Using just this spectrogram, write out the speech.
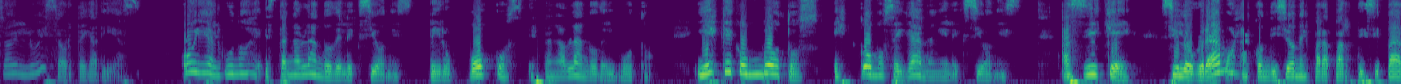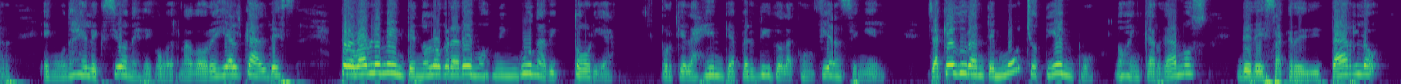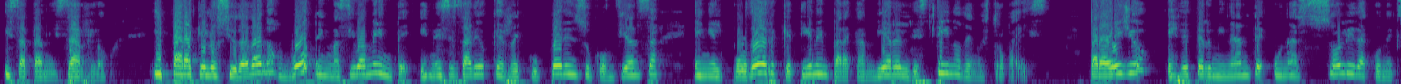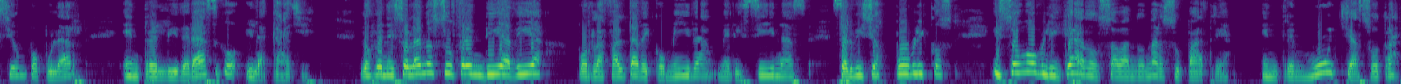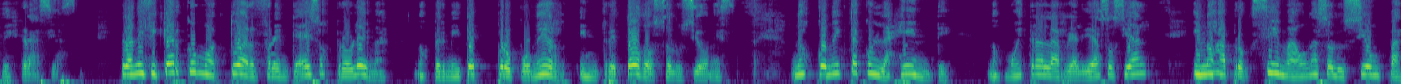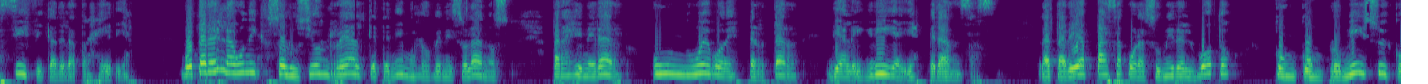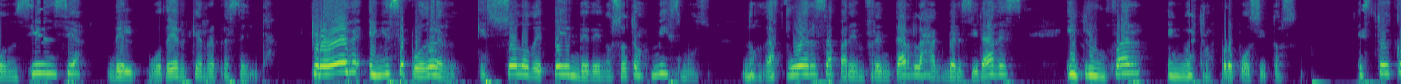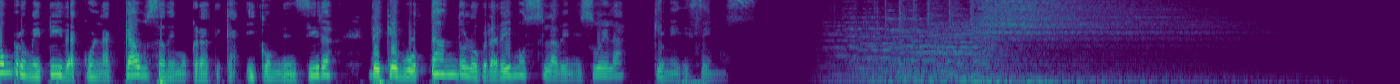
Soy Luisa Ortega Díaz. Hoy algunos están hablando de elecciones, pero pocos están hablando del voto. Y es que con votos es como se ganan elecciones. Así que, si logramos las condiciones para participar en unas elecciones de gobernadores y alcaldes, probablemente no lograremos ninguna victoria, porque la gente ha perdido la confianza en él, ya que durante mucho tiempo nos encargamos de desacreditarlo y satanizarlo, y para que los ciudadanos voten masivamente es necesario que recuperen su confianza en el poder que tienen para cambiar el destino de nuestro país. Para ello es determinante una sólida conexión popular entre el liderazgo y la calle. Los venezolanos sufren día a día por la falta de comida, medicinas, servicios públicos y son obligados a abandonar su patria, entre muchas otras desgracias. Planificar cómo actuar frente a esos problemas nos permite proponer entre todos soluciones, nos conecta con la gente, nos muestra la realidad social y nos aproxima a una solución pacífica de la tragedia. Votar es la única solución real que tenemos los venezolanos para generar un nuevo despertar de alegría y esperanzas. La tarea pasa por asumir el voto con compromiso y conciencia del poder que representa. Creer en ese poder que solo depende de nosotros mismos nos da fuerza para enfrentar las adversidades y triunfar en nuestros propósitos. Estoy comprometida con la causa democrática y convencida de que votando lograremos la Venezuela que merecemos.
